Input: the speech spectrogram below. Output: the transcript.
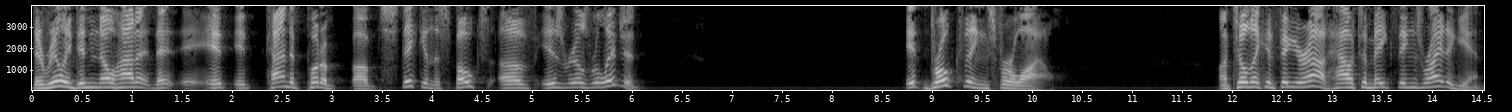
They really didn't know how to, it, it kind of put a, a stick in the spokes of Israel's religion. It broke things for a while until they could figure out how to make things right again.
